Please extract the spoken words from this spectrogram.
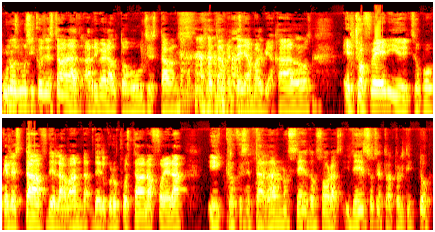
unos músicos ya estaban a- arriba del autobús y estaban como completamente ya mal viajados. El chofer y supongo que el staff de la banda, del grupo estaban afuera y creo que se tardaron, no sé, dos horas. Y de eso se trató el TikTok.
